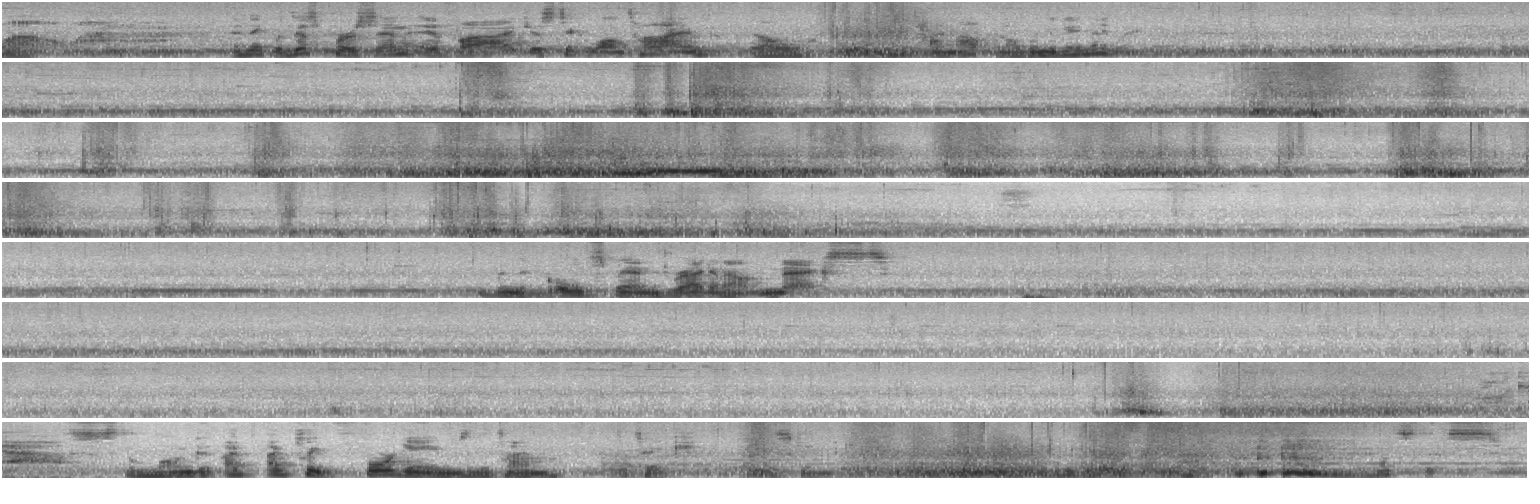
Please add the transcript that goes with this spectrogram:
Wow. I think with this person, if I just take a long time, they'll time out and I'll win the game anyway. Bring the Goldspan Dragon out next. this is the longest. I've, I've played four games in the time we'll take this game to What's this?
